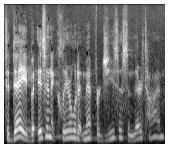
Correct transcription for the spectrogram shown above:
today, but isn't it clear what it meant for Jesus in their time?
